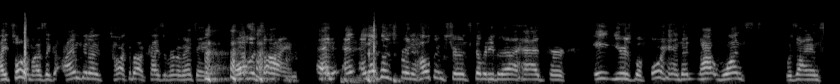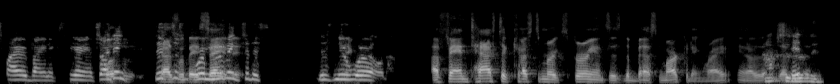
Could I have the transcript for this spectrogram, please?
I told him, I was like, I'm going to talk about Kaiser Permanente all the time. And, and, and that goes for a health insurance company that I had for eight years beforehand. And not once was I inspired by an experience. So I think this is, we're say, moving to this, this new world. A fantastic customer experience is the best marketing, right? You know, Absolutely.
